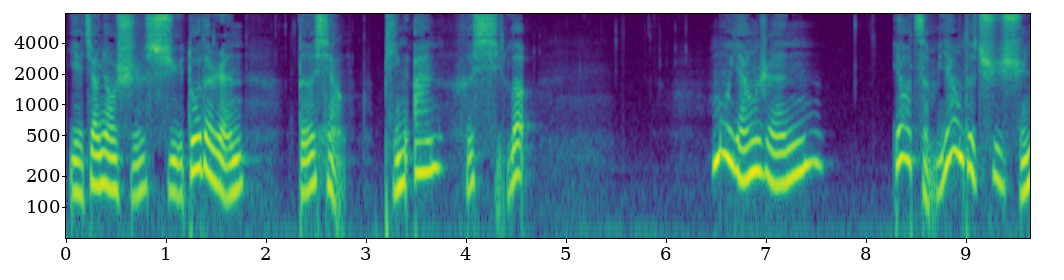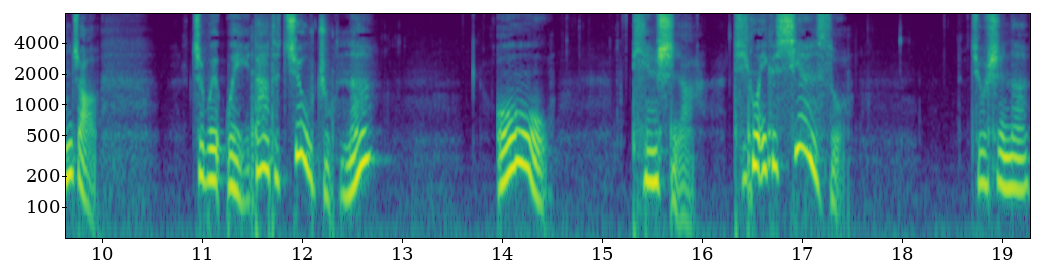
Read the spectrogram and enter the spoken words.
也将要使许多的人得享平安和喜乐。牧羊人要怎么样的去寻找这位伟大的救主呢？哦，天使啊，提供一个线索，就是呢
